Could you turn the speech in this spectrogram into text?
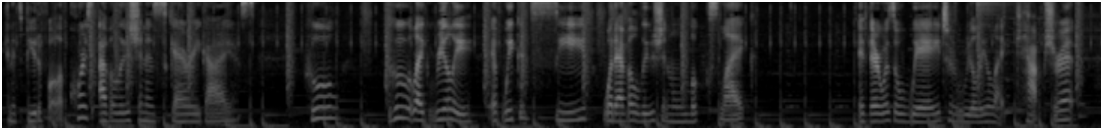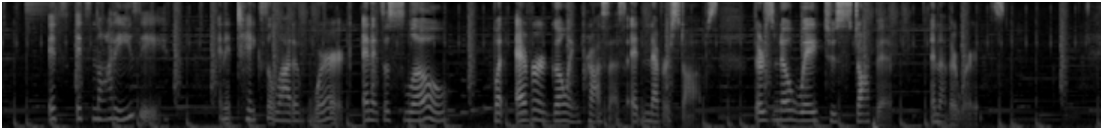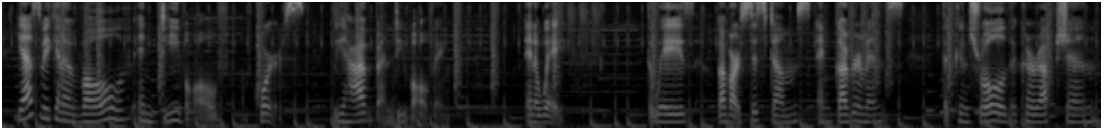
And it's beautiful. Of course, evolution is scary, guys. Who who like really if we could see what evolution looks like if there was a way to really like capture it it's it's not easy and it takes a lot of work and it's a slow but ever going process it never stops there's no way to stop it in other words yes we can evolve and devolve of course we have been devolving in a way. The ways of our systems and governments, the control, the corruption,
